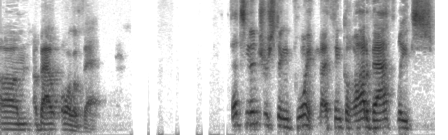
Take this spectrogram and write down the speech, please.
um, about all of that that's an interesting point and i think a lot of athletes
